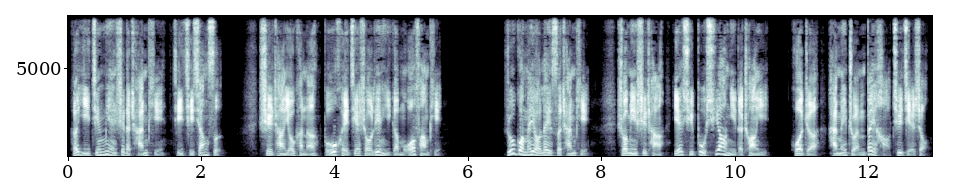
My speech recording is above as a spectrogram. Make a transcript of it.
和已经面世的产品极其相似，市场有可能不会接受另一个模仿品。如果没有类似产品，说明市场也许不需要你的创意，或者还没准备好去接受。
